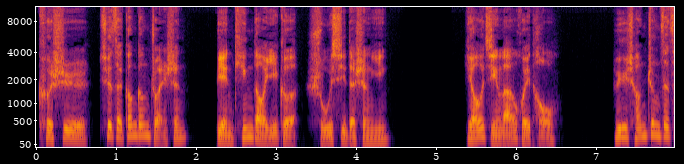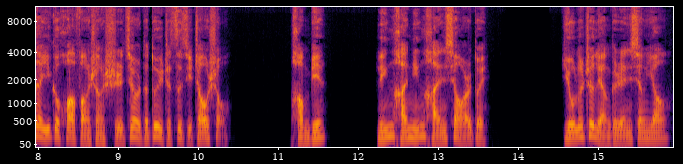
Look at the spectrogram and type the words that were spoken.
可是却在刚刚转身，便听到一个熟悉的声音。姚锦兰回头，吕长正在在一个画舫上使劲的对着自己招手，旁边林寒宁含笑而对。有了这两个人相邀，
